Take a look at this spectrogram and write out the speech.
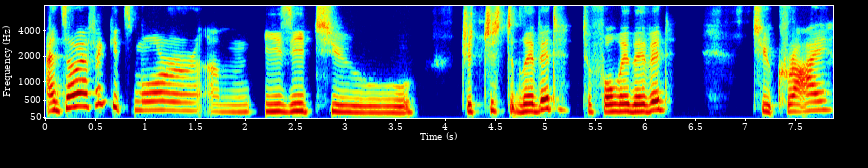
and so i think it's more um, easy to just just to live it, to fully live it, to cry.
